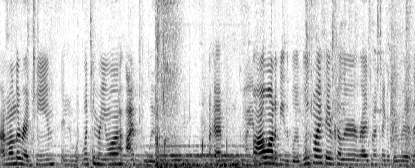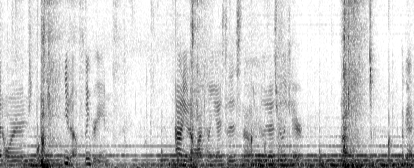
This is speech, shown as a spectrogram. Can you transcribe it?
I'm on the red team. And what team are you on? I'm blue. Okay. I Oh. I want to be the blue. Blue's my favorite color. Red's my second favorite. Then orange. You know, then green. I don't even know why I'm telling you guys this. Not like really guys really care. Okay.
